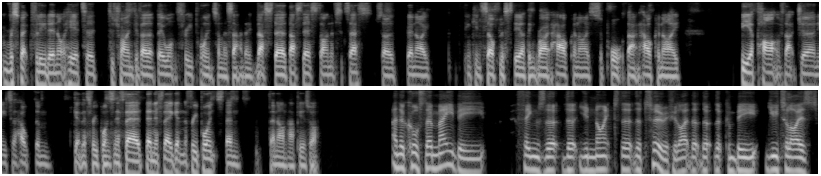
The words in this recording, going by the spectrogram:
respectfully, they're not here to to try and develop. They want three points on a Saturday. That's their that's their sign of success. So then I thinking selflessly, I think, right, how can I support that? How can I be a part of that journey to help them get the three points. And if they're then if they're getting the three points, then then I'm happy as well. And of course, there may be things that that unite the the two, if you like, that that, that can be utilised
